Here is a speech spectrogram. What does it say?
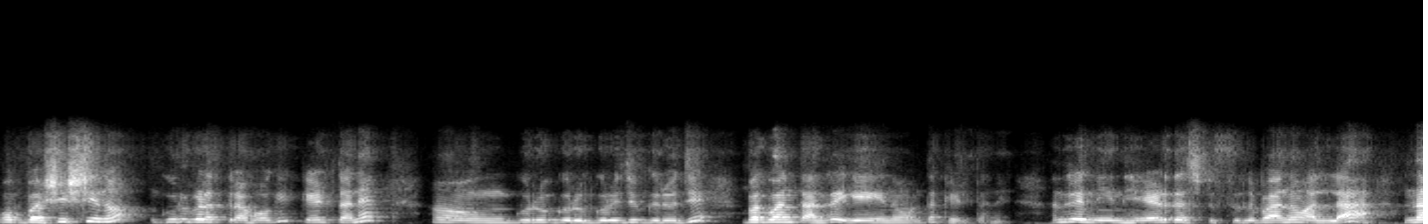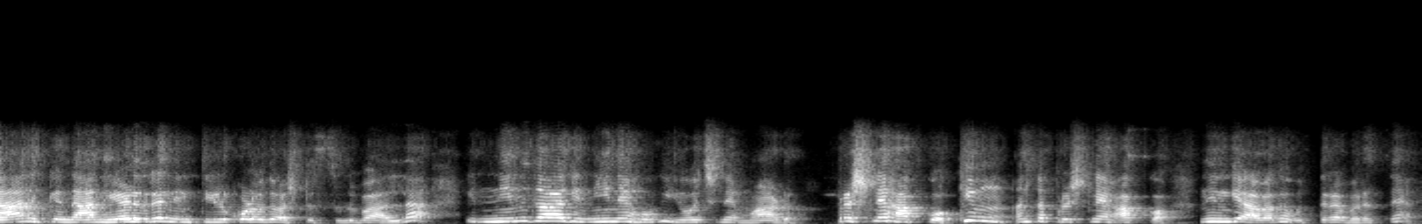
ಒಬ್ಬ ಶಿಷ್ಯನು ಗುರುಗಳ ಹತ್ರ ಹೋಗಿ ಕೇಳ್ತಾನೆ ಗುರು ಗುರು, ಗುರುಜಿ ಗುರುಜಿ, ಭಗವಂತ ಅಂದರೆ ಏನು ಅಂತ ಕೇಳ್ತಾನೆ. ಅಂದರೆ ನೀನು ಹೇಳ್ದಷ್ಟು ಸುಲಭನೂ ಅಲ್ಲ. ನಾನು ನಾನು ಹೇಳಿದ್ರೆ ನೀನು ತಿಳ್ಕೊಳ್ಳೋದು ಅಷ್ಟು ಸುಲಭ ಅಲ್ಲ. ಇದು ನಿನಗಾಗಿ ನೀನೇ ಹೋಗಿ ಯೋಚನೆ ಮಾಡು. ಪ್ರಶ್ನೆ ಹಾಕೋ, ಕಿಮ್ ಅಂತ ಪ್ರಶ್ನೆ ಹಾಕೋ. ನಿನಗೆ ಆವಾಗ ಉತ್ತರ ಬರುತ್ತೆ.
